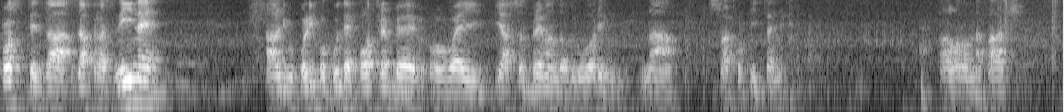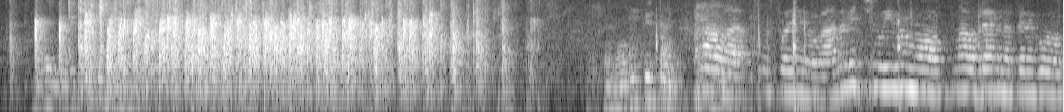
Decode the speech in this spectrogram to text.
oprostite za, za praznine, ali ukoliko bude potrebe, ovaj, ja sam spreman da odgovorim na svako pitanje. Hvala vam na pažnju. Hvala gospodinu Jovanoviću. Imamo malo vremena pre nego uh,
